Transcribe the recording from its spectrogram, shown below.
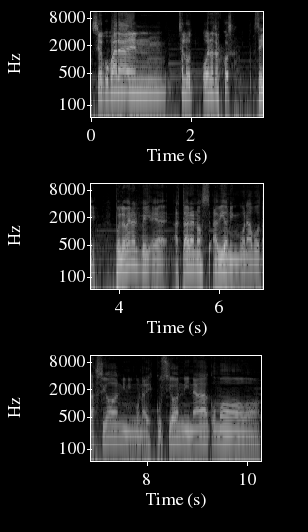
se ocupara en salud o en otras cosas. Sí, por lo menos el eh, hasta ahora no ha habido ninguna votación, ni ninguna discusión, ni nada como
